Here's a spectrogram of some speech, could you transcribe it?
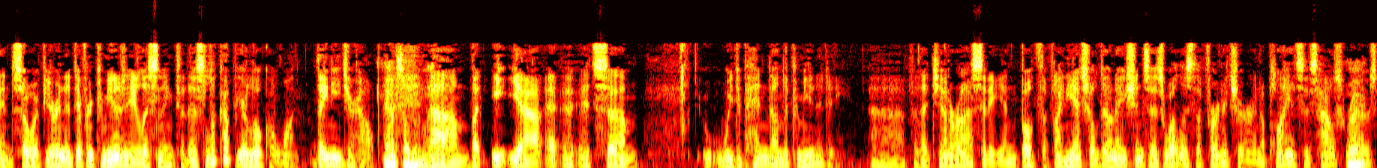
And so, if you're in a different community listening to this, look up your local one. They need your help. Absolutely. Um, but yeah, it's um, we depend on the community uh, for that generosity and both the financial donations as well as the furniture and appliances, housewares. Right.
